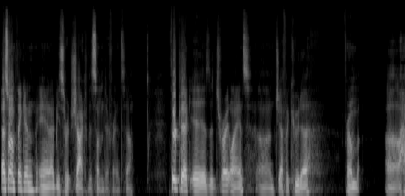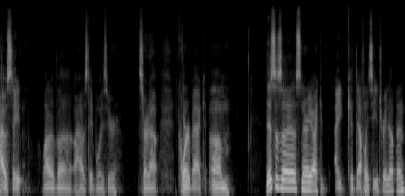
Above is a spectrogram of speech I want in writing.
that's what I'm thinking, and I'd be shocked if it's something different. So third pick is the Detroit Lions. Um, Jeff Okudah from uh, Ohio State. A lot of uh, Ohio State boys here start out cornerback. Um, this is a scenario I could I could definitely see trade up in.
